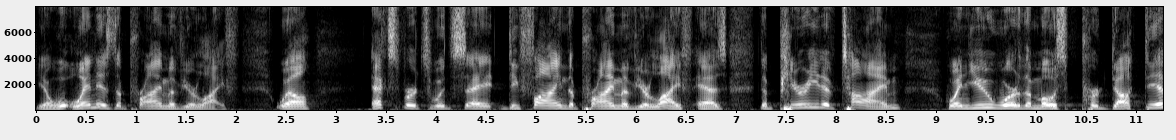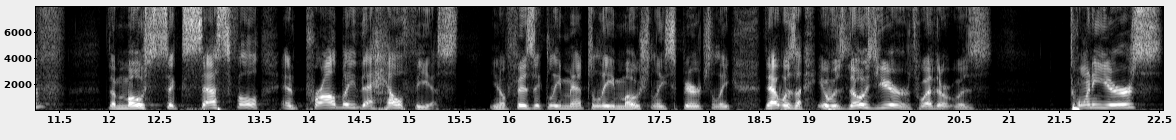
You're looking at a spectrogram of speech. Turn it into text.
You know, when is the prime of your life? Well, experts would say define the prime of your life as the period of time when you were the most productive, the most successful, and probably the healthiest you know, physically, mentally, emotionally, spiritually. That was, it was those years, whether it was 20 years,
